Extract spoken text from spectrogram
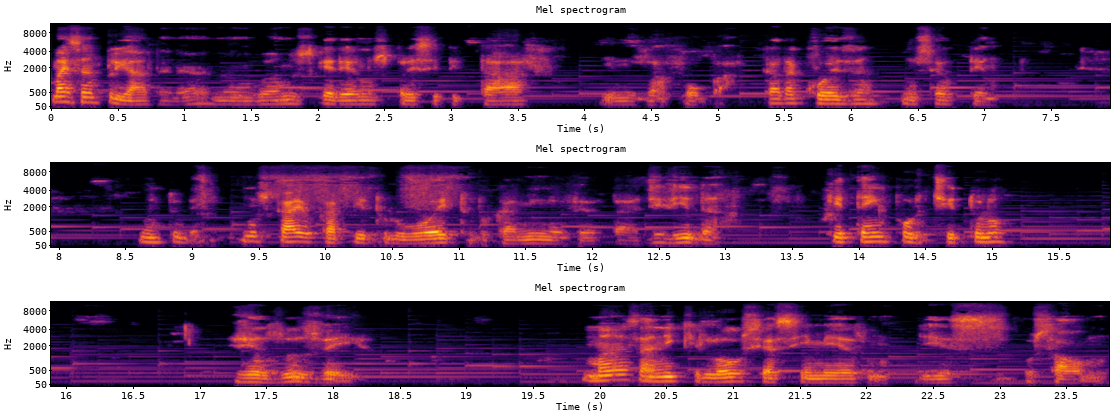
mais ampliada, né? Não vamos querer nos precipitar e nos afobar. Cada coisa no seu tempo. Muito bem. Nos cai o capítulo 8 do Caminho, Verdade e Vida, que tem por título Jesus veio. Mas aniquilou-se a si mesmo, diz o Salmo,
